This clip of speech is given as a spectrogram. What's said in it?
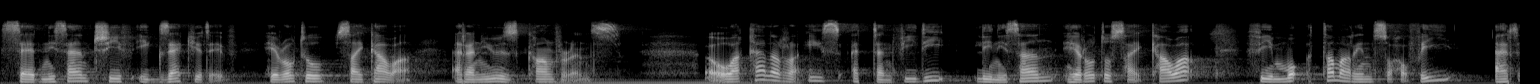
said Nissan chief executive Hiroto Saikawa at a news conference. وقال الرئيس التنفيذي لنيسان هيروتو سايكاوا في مؤتمر صحفي at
